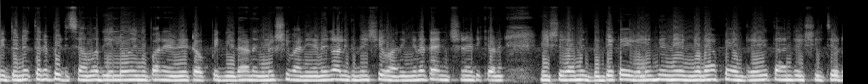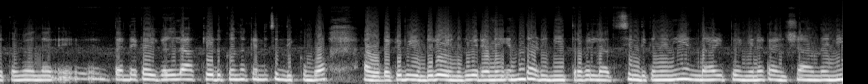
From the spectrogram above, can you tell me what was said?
മിഥുനെ തന്നെ പിടിച്ചാൽ മതിയല്ലോ എന്ന് പറയണ കേട്ടോ. പിന്നീടാണെങ്കിലും ശിവാനിയാണ് കാണിക്കുന്നത്. ശിവാനി ഇങ്ങനെ ടെൻഷൻ അടിക്കുകയാണ് ഈശ്വര മിഥുന്റെ കൈകളിൽ നിന്ന് എങ്ങനെ പെൺഡ്രൈവ് താൻ രക്ഷിച്ചെടുക്കും തന്റെ കൈകളിലാക്കിയെടുക്കും എന്നൊക്കെ എന്നെ ചിന്തിക്കുമ്പോൾ അവിടേക്ക് വീണ്ടും രേണുക വരികയാണ്. എന്താണ് നീ ഇത്ര വല്ലാതെ ചിന്തിക്കുന്നത്? നീ എന്താ ഇപ്പൊ ഇങ്ങനെ ടെൻഷൻ ആവുന്നത്? നീ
